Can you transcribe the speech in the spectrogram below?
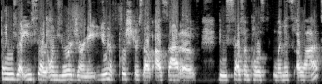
things that you say on your journey, you have pushed yourself outside of these self imposed limits a lot.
